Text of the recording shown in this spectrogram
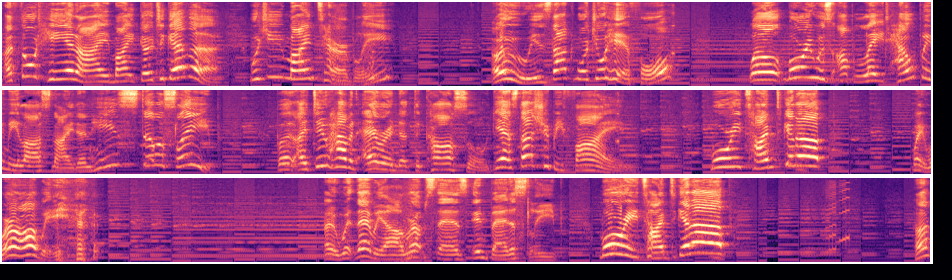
I thought he and I might go together. Would you mind terribly? Oh, is that what you're here for? Well, Mori was up late helping me last night and he's still asleep. But I do have an errand at the castle. Yes, that should be fine. Mori, time to get up! Wait, where are we? oh, there we are. We're upstairs in bed asleep. Mori, time to get up! Huh?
